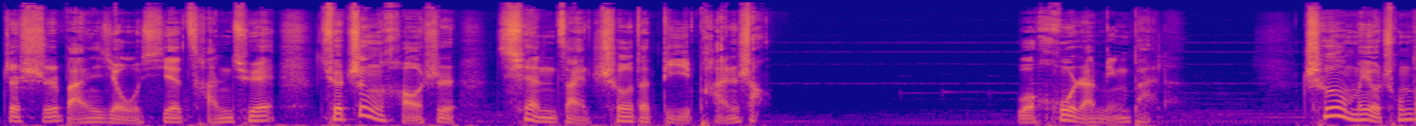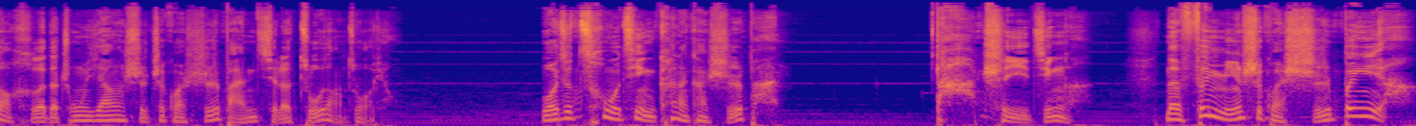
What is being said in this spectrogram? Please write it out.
这石板有些残缺，却正好是嵌在车的底盘上。我忽然明白了，车没有冲到河的中央，是这块石板起了阻挡作用。我就凑近看了看石板，大吃一惊啊！那分明是块石碑呀，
